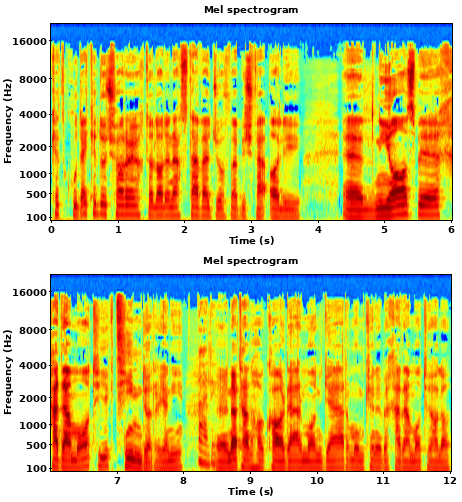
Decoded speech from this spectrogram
که کودک دچار اختلال نقص توجه و بیش فعالی نیاز به خدمات یک تیم داره یعنی بله. نه تنها کاردرمانگر ممکنه به خدمات حالا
